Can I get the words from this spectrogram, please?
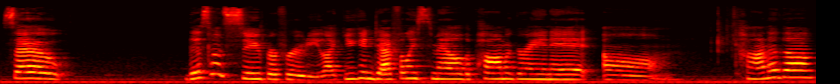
So this one's super fruity. Like you can definitely smell the pomegranate, um, kind of the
